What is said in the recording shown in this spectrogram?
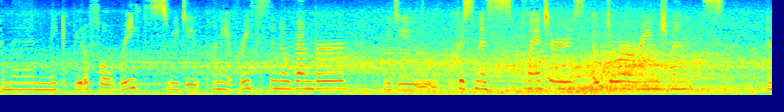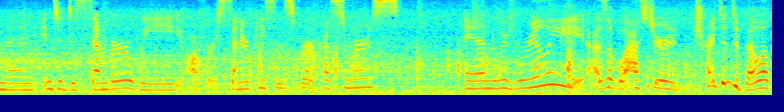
and then make beautiful wreaths. We do plenty of wreaths in November. We do Christmas planters, outdoor arrangements. And then into December, we offer centerpieces for our customers. And we've really, as of last year, tried to develop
